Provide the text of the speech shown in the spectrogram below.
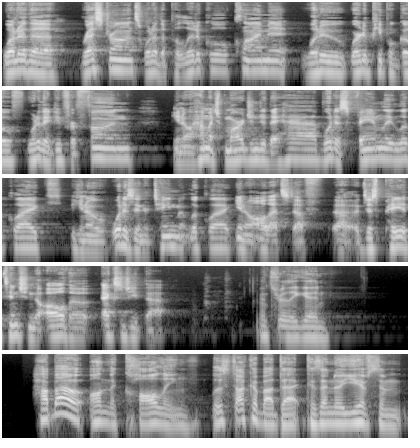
what are the restaurants? What are the political climate? What do where do people go? What do they do for fun? You know, how much margin do they have? What does family look like? You know, what does entertainment look like? You know, all that stuff. Uh, just pay attention to all the exegete that. That's really good. How about on the calling? Let's talk about that because I know you have some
